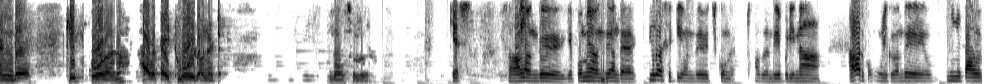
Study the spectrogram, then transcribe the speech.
and keep have a tight hold on it இதான் சொல்லுவேன். எஸ் ஸோ அதனால் வந்து எப்போவுமே வந்து அந்த கியூராசிட்டி வந்து வச்சுக்கோங்க. அது வந்து எப்படின்னா நல்லா இருக்கும். உங்களுக்கு வந்து நீங்கள்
